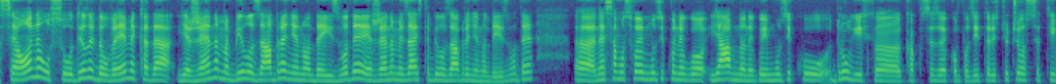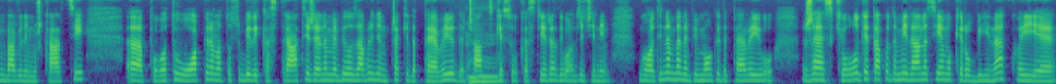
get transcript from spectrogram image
se one usudile da u vreme kada je ženama bilo zabranjeno da izvode, jer ženama je zaista bilo zabranjeno da izvode, uh, ne samo svoju muziku nego javno, nego i muziku drugih, kako se zove, kompozitori. Isključivo se tim bavili muškarci. E, pogotovo u operama to su bili kastrati. Ženama je bilo zabranjeno čak i da pevaju. Dečacke su kastrirali u određenim godinama ne bi mogli da pevaju ženske uloge. Tako da mi danas imamo Kerubina koji je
